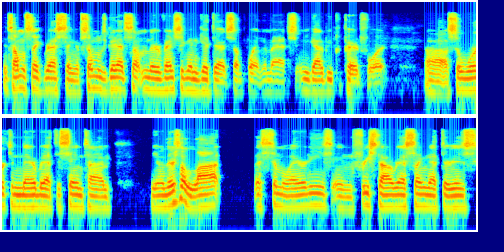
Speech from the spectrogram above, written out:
it's almost like wrestling. If someone's good at something, they're eventually going to get there at some point in the match, and you got to be prepared for it. Uh, so working there, but at the same time, you know, there's a lot of similarities in freestyle wrestling that there is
